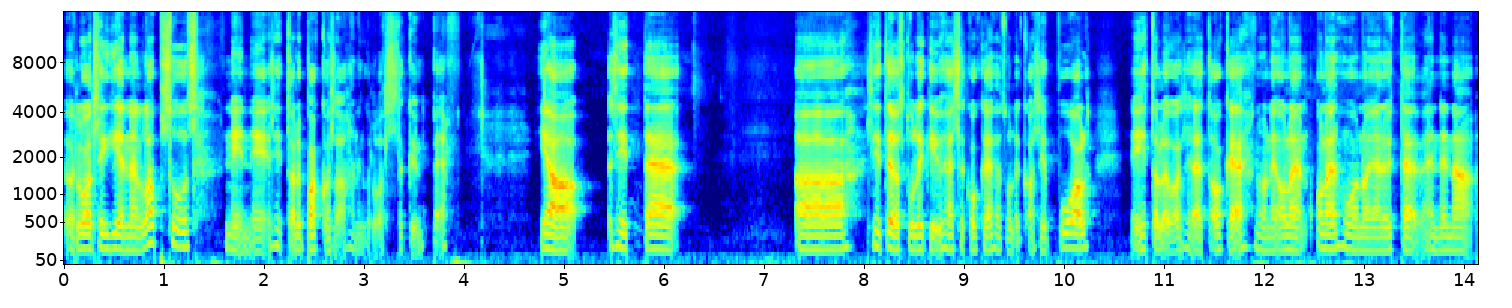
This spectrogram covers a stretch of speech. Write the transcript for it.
ruotsinkielinen lapsuus, niin, niin sitten oli pakko saada niin Ruotsista kymppejä. Ja sitten, äh, sitten jos tulikin yhdessä kokeessa tuli 8,5, niin sitten oli vaan silleen, että okei, no niin olen, olen huono ja nyt en enää,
